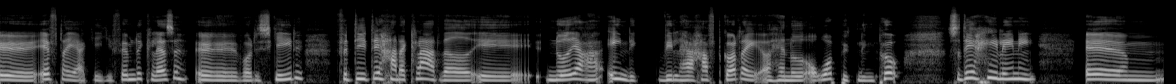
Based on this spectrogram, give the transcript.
øh, efter jeg gik i 5. klasse, øh, hvor det skete. Fordi det har da klart været øh, noget, jeg egentlig ville have haft godt af at have noget overbygning på. Så det er jeg helt enig i. Øh,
